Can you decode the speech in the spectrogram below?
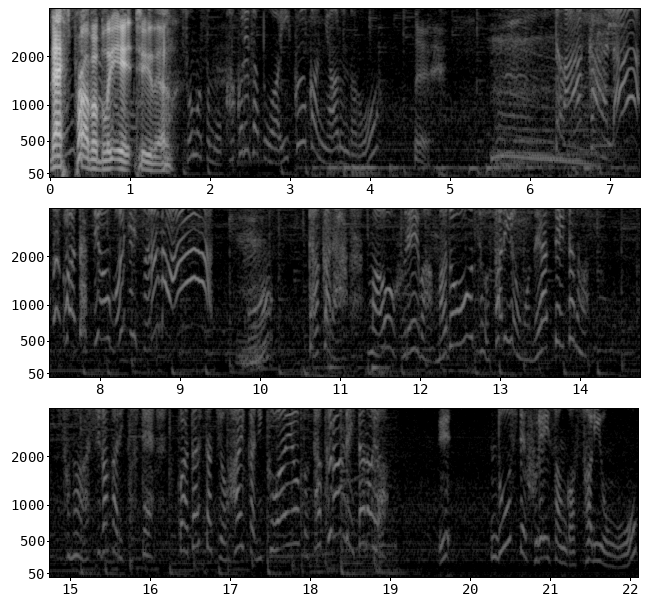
That's probably it too, though. そもそも隠れ里は異空間にあるんだろええその足がかりとして私たちを配下に加えようと企んでいたのよえどうしてフレイさんがサリオンを？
